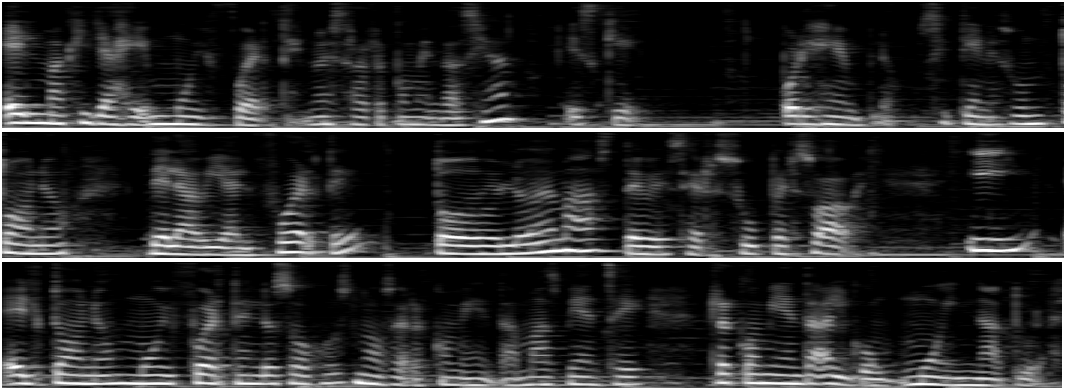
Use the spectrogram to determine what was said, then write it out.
el maquillaje muy fuerte. Nuestra recomendación es que, por ejemplo, si tienes un tono de labial fuerte, todo lo demás debe ser súper suave. Y el tono muy fuerte en los ojos no se recomienda, más bien se recomienda algo muy natural.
